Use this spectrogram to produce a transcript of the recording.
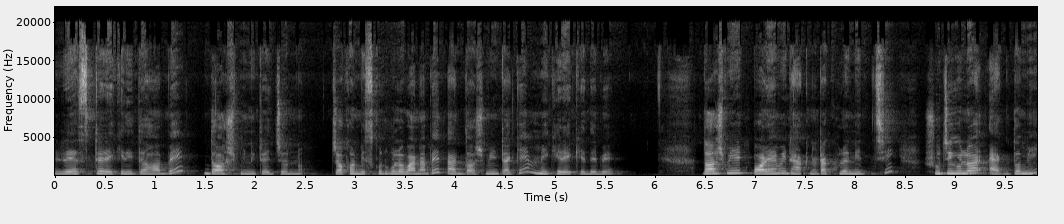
রেস্টে রেখে দিতে হবে দশ মিনিটের জন্য। যখন বিস্কুটগুলো বানাবে তার দশ মিনিট মেখে রেখে দেবে। দশ মিনিট পরে আমি ঢাকনাটা খুলে নিচ্ছি। সুজিগুলো একদমই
